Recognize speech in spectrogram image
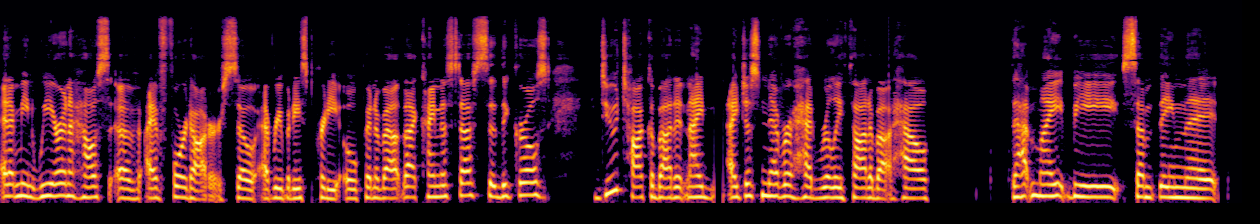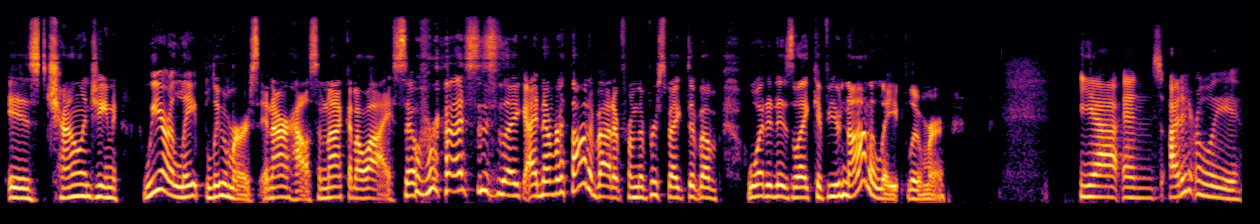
and I mean, we are in a house of, I have four daughters. So everybody's pretty open about that kind of stuff. So the girls do talk about it. And I, I just never had really thought about how that might be something that is challenging. We are late bloomers in our house. I'm not going to lie. So for us, it's like, I never thought about it from the perspective of what it is like if you're not a late bloomer. Yeah. And I didn't really,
